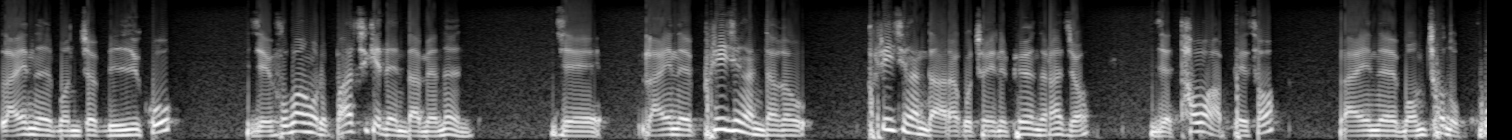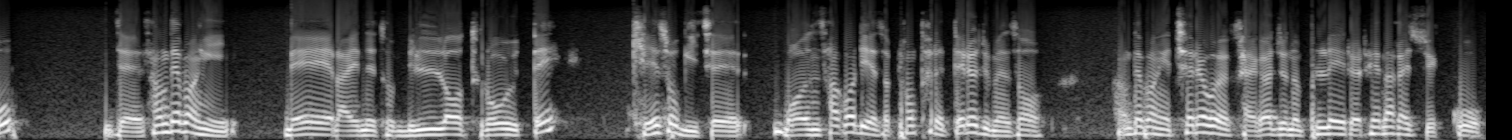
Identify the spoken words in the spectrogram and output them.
라인을 먼저 밀고 이제 후방으로 빠지게 된다면은 이제 라인을 프리징 한다고 프리징 한다라고 저희는 표현을 하죠. 이제 타워 앞에서 라인을 멈춰 놓고 이제 상대방이 내 라인을 더 밀러 들어올 때 계속 이제 먼 사거리에서 평타를 때려주면서 상대방의 체력을 갉아주는 플레이를 해나갈 수 있고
